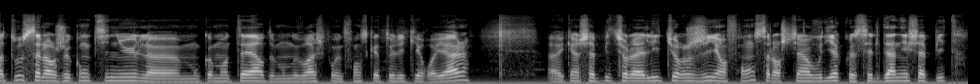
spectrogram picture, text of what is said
à tous, alors je continue mon commentaire de mon ouvrage pour une France catholique et royale avec un chapitre sur la liturgie en France. Alors je tiens à vous dire que c'est le dernier chapitre.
